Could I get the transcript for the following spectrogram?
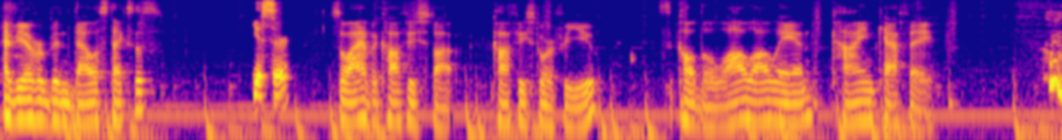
Have you ever been to Dallas, Texas? Yes, sir. So I have a coffee stop, coffee store for you. It's called the La La Land Kind Cafe. Hmm.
